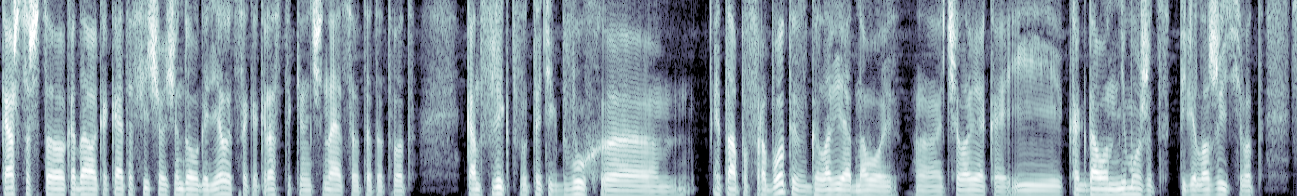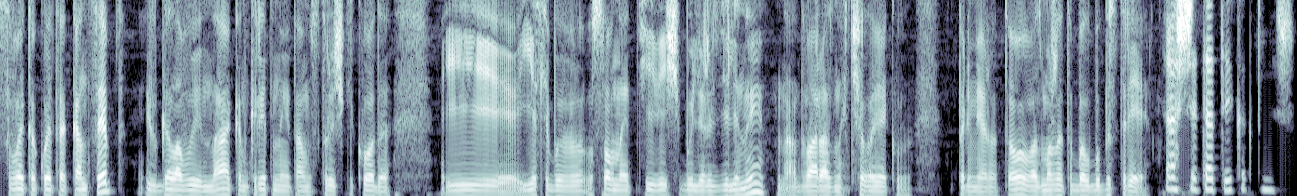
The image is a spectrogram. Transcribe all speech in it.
кажется, что когда какая-то фича очень долго делается, как раз-таки начинается вот этот вот конфликт вот этих двух э, этапов работы в голове одного э, человека, и когда он не может переложить вот свой какой-то концепт из головы на конкретные там строчки кода. И если бы, условно, эти вещи были разделены на два разных человека, к примеру, то, возможно, это было бы быстрее. Рашид, а ты как думаешь?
